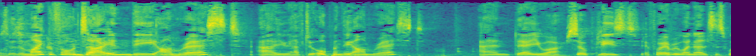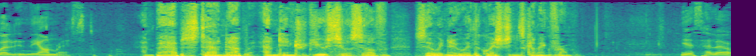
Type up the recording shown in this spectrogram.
So the microphones are in the armrest. Uh, you have to open the armrest, and there you are. So please, for everyone else as well, in the armrest. And perhaps stand up and introduce yourself so we know where the question's coming from. Yes, hello.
